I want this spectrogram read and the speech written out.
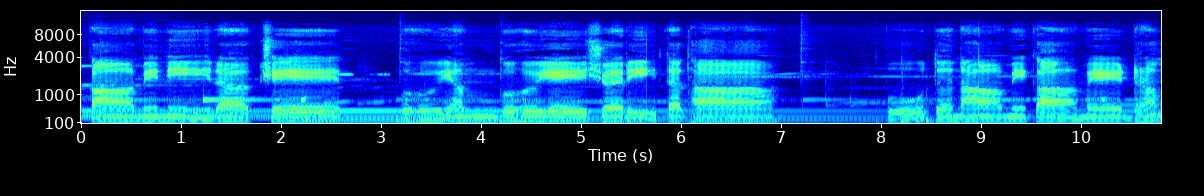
कामिनी रक्षेत्। गुह्यं गुह्येश्वरी तथा। पूतनामिका मेढ्रं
